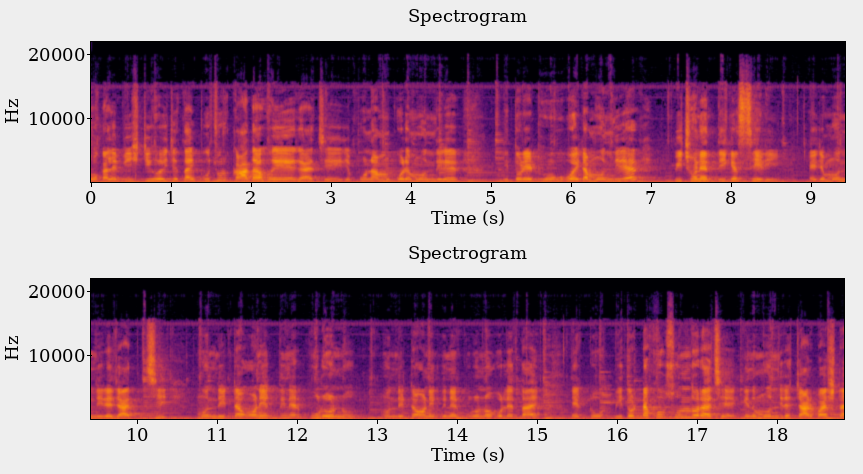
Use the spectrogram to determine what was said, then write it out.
সকালে বৃষ্টি হয়েছে, তাই প্রচুর কাদা হয়ে গেছে। এই যে প্রণাম করে মন্দিরের ভিতরে ঢুকবো, এটা মন্দিরের পিছনের দিকে সিঁড়ি। এই যে মন্দিরে যাচ্ছি, মন্দিরটা অনেক দিনের পুরনো। মন্দিরটা অনেক দিনের পুরনো বলে তাই একটু ভিতরটা খুব সুন্দর আছে, কিন্তু মন্দিরের চারপাশটা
